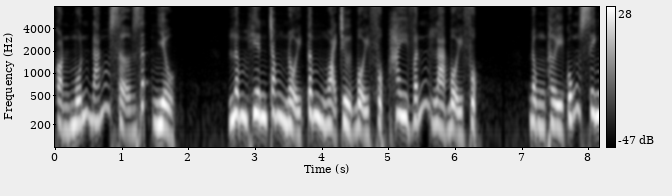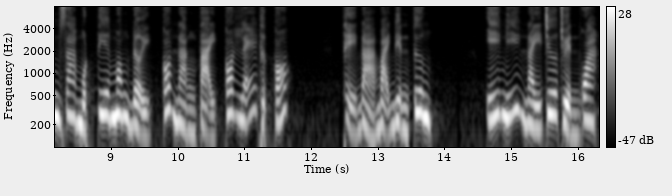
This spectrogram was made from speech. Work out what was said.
còn muốn đáng sợ rất nhiều. Lâm Hiên trong nội tâm ngoại trừ bội phục hay vẫn là bội phục. Đồng thời cũng sinh ra một tia mong đợi, có nàng tại có lẽ thực có. Thể đả bại điện tương. Ý nghĩ này chưa chuyển qua.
